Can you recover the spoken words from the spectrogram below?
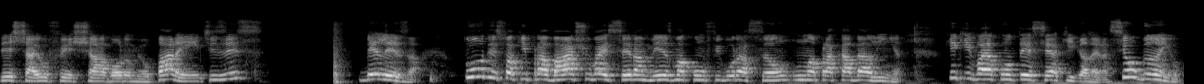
deixar eu fechar agora o meu parênteses, beleza. Tudo isso aqui para baixo vai ser a mesma configuração, uma para cada linha. O que, que vai acontecer aqui, galera? Se eu ganho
